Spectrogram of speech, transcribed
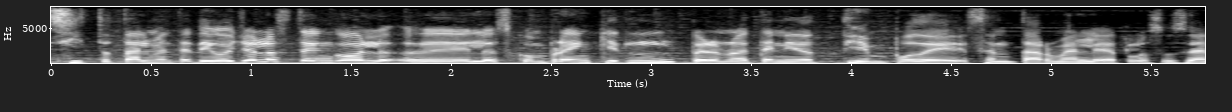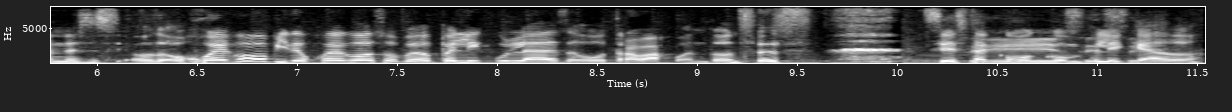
Sí, totalmente. Digo, yo los tengo, eh, los compré en Kindle, pero no he tenido tiempo de sentarme a leerlos. O sea, o, juego videojuegos, o veo películas, o trabajo. Entonces, sí está como complicado.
